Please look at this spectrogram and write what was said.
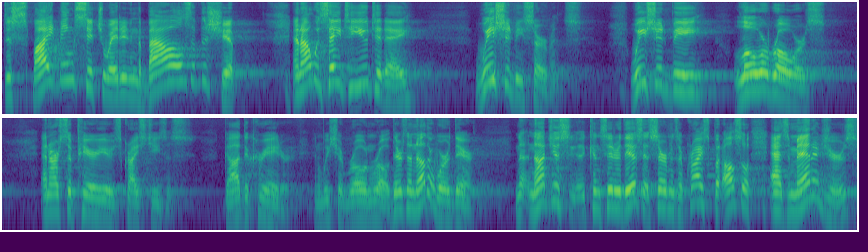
Despite being situated in the bowels of the ship, and I would say to you today, we should be servants. We should be lower rowers and our superior is Christ Jesus, God the Creator, and we should row and row. There's another word there. Not just consider this as servants of Christ, but also as managers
